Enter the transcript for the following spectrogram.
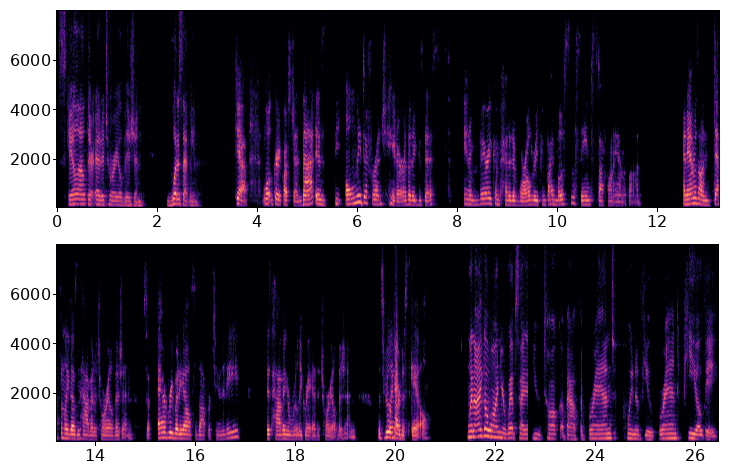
Scale out their editorial vision. What does that mean? Yeah, well, great question. That is the only differentiator that exists in a very competitive world where you can buy most of the same stuff on Amazon. And Amazon definitely doesn't have editorial vision. So everybody else's opportunity is having a really great editorial vision. It's really Okay. hard to scale. When I go on your website, you talk about the brand point of view, brand POV.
